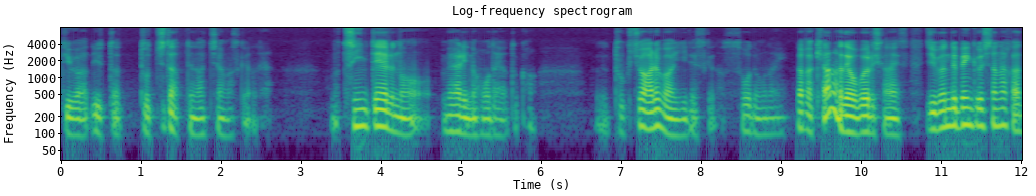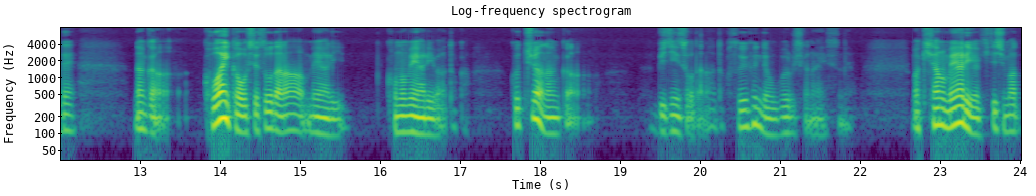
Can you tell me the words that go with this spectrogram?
て言わ言ったらどっちだってなっちゃいますけどね。ツインテールのメアリーの方だよとか、特徴あればいいですけど、そうでもない。だからキャラで覚えるしかないです。自分で勉強した中で、なんか、怖い顔してそうだな、メアリー。このメアリーはとか。こっちはなんか、美人そうだなとか、そういう風にで覚えるしかないですね。まあ、北のメアリーが来てしまっ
